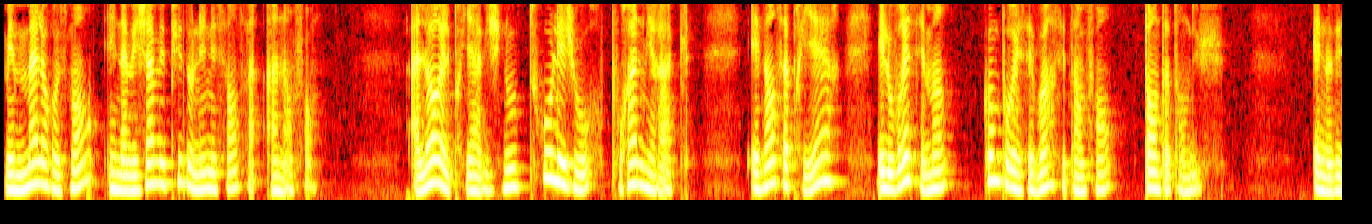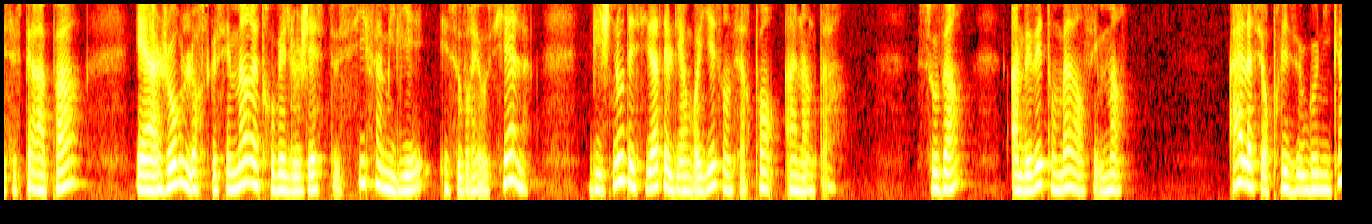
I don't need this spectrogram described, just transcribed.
mais malheureusement, elle n'avait jamais pu donner naissance à un enfant. Alors elle priait à Vishnu tous les jours pour un miracle, et dans sa prière, elle ouvrait ses mains comme pour recevoir cet enfant tant attendu. Elle ne désespéra pas, et un jour, lorsque ses mains retrouvaient le geste si familier et s'ouvraient au ciel, Vishnu décida de lui envoyer son serpent Ananta. Soudain, un bébé tomba dans ses mains. À la surprise de Gonika,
